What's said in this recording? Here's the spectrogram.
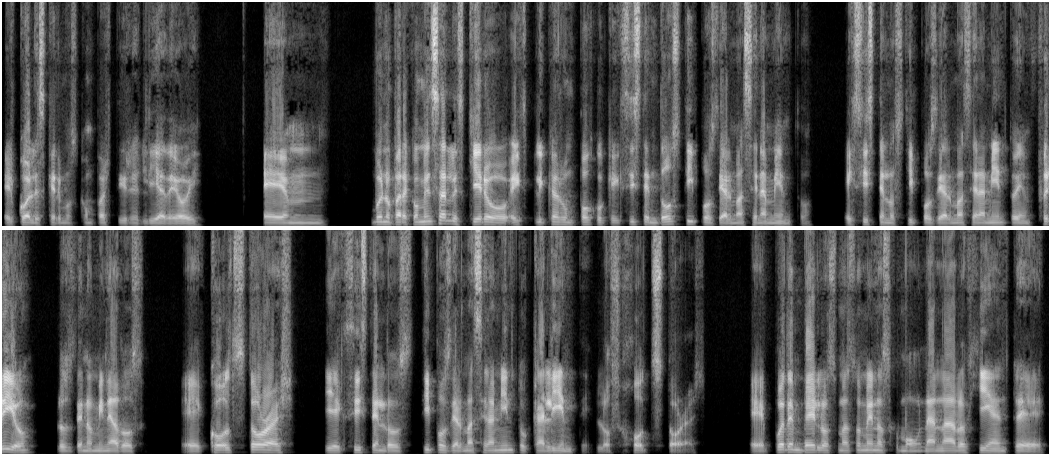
el cual les queremos compartir el día de hoy. Em, bueno, para comenzar les quiero explicar un poco que existen dos tipos de almacenamiento. Existen los tipos de almacenamiento en frío, los denominados eh, cold storage, y existen los tipos de almacenamiento caliente, los hot storage. Eh, pueden verlos más o menos como una analogía entre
